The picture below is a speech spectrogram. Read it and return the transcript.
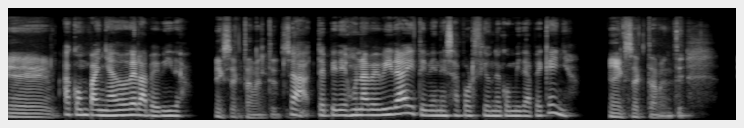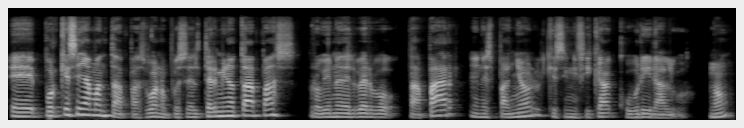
Eh, Acompañado de la bebida. exactamente. O sea, te pides una bebida y te viene esa porción de comida pequeña. Exactamente. Eh, ¿Por qué se llaman tapas? Bueno, pues el término tapas proviene del verbo tapar en español, que significa cubrir algo, ¿no?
